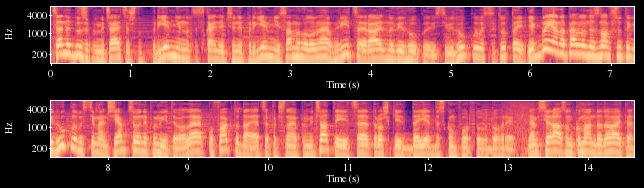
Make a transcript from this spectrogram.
це не дуже помічається, що тут приємні натискання чи неприємні. Саме головне в грі це реально відгукливість. Відгукливості тут. та Якби я напевно не знав, що ти відгукливості менше, я б цього не помітив. Але по факту, да, я це починаю помічати, і це трошки дає дискомфорту до гри. Йдемо всі разом, команда, давайте.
